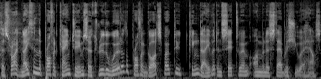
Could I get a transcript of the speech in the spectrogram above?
That's right. Nathan the prophet came to him. So, through the word of the prophet, God spoke to King David and said to him, I'm going to establish you a house.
